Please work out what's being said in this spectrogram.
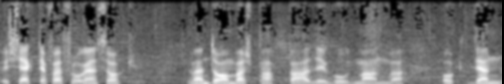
Ursäkta, får jag fråga en sak? Det var en dam vars pappa hade ju god man va? Och den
